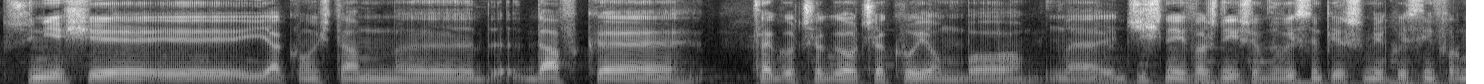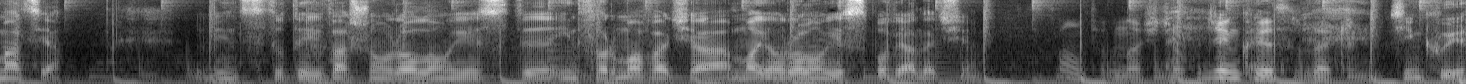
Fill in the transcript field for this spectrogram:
przyniesie e, jakąś tam dawkę tego, czego oczekują, bo e, dziś najważniejsze w XXI wieku jest informacja. Więc tutaj waszą rolą jest e, informować, a moją rolą jest spowiadać się. Z całą pewnością. Dziękuję serdecznie. Dziękuję.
